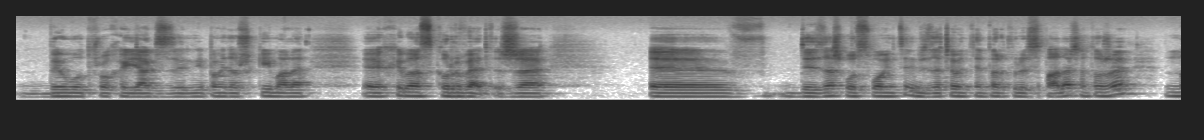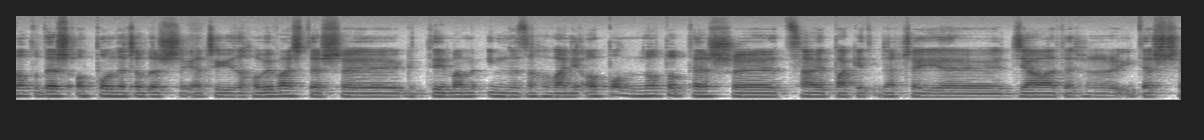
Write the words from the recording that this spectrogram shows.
było trochę jak z, nie pamiętam już kim, ale e, chyba z Corvette, że E, gdy zaszło słońce, gdy zaczęły temperatury spadać na torze, no to też opony zaczęły też inaczej zachowywać, też e, gdy mamy inne zachowanie opon, no to też e, cały pakiet inaczej działa też, i też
